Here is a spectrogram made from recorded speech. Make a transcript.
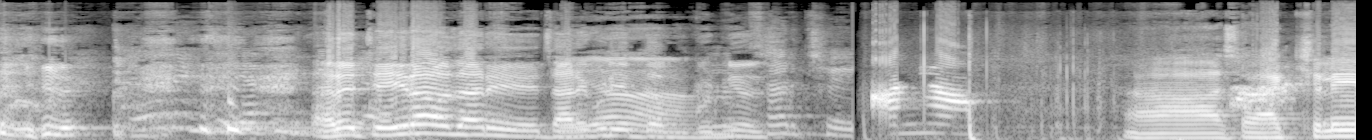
అరే చేయరా ఒకసారి. దాని కూడా ఇద్దాం. Good news so actually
